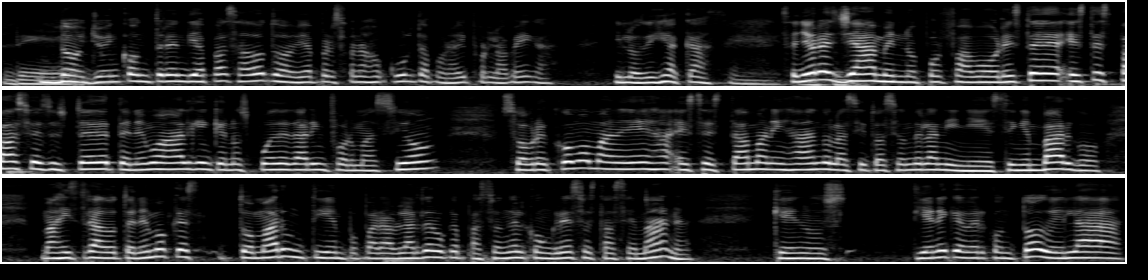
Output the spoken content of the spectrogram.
No, yo encontré el día pasado todavía personas ocultas por ahí por La Vega y lo dije acá. Señores, llámenos, por favor. Este, este espacio es de ustedes. Tenemos a alguien que nos puede dar información sobre cómo maneja, se está manejando la situación de la niñez. Sin embargo, magistrado, tenemos que tomar un tiempo para hablar de lo que pasó en el Congreso esta semana, que nos tiene que ver con todo. Es la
